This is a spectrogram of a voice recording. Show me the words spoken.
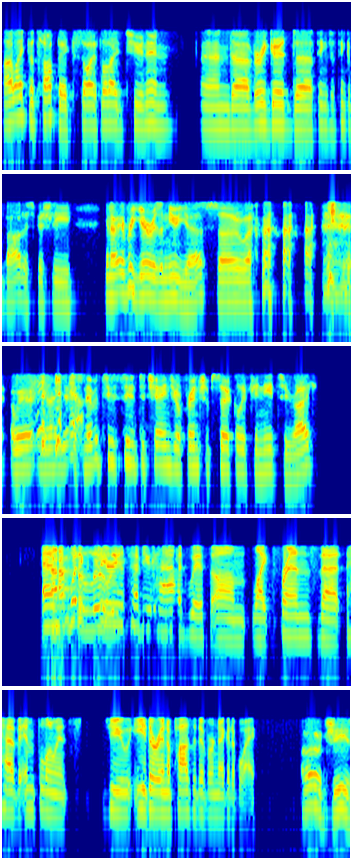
I like the topic, so I thought I'd tune in. And uh, very good uh, thing to think about, especially, you know, every year is a new year, so we're, you know, Yeah. it's never too soon to change your friendship circle if you need to, right? And what experience have you had with um like friends that have influenced you either in a positive or negative way? Oh, geez,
